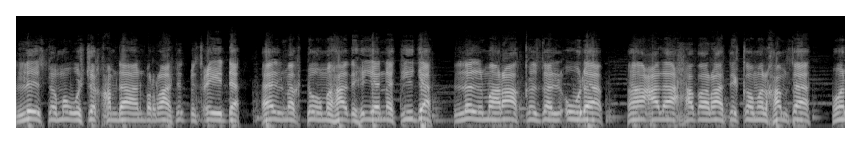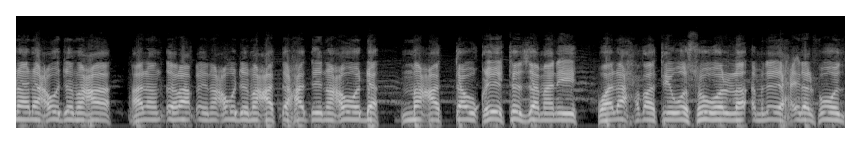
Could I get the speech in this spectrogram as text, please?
لسمو الشيخ حمدان بن راشد بن سعيد. المكتومة هذه هي النتيجة للمراكز الأولى على حضراتكم الخمسة. هنا نعود مع الانطلاق نعود مع التحدي نعود مع التوقيت الزمني ولحظة وصول مليح إلى الفوز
